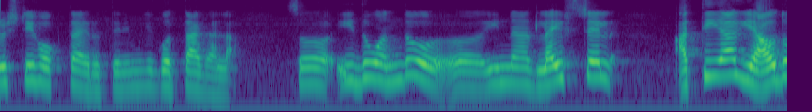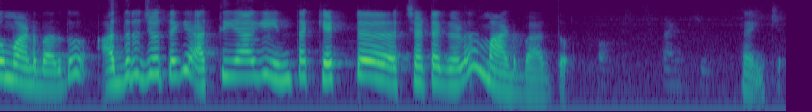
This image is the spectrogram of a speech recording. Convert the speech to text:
ದೃಷ್ಟಿ ಹೋಗ್ತಾ ಇರುತ್ತೆ ನಿಮಗೆ ಗೊತ್ತಾಗಲ್ಲ. ಸೊ ಇದು ಒಂದು ಇನ್ನು ಲೈಫ್ ಸ್ಟೈಲ್ ಅತಿಯಾಗಿ ಯಾವುದು ಮಾಡಬಾರ್ದು ಅದ್ರ ಜೊತೆಗೆ ಅತಿಯಾಗಿ ಇಂಥ ಕೆಟ್ಟ ಚಟಗಳು ಮಾಡಬಾರ್ದು. ಥ್ಯಾಂಕ್ ಯು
